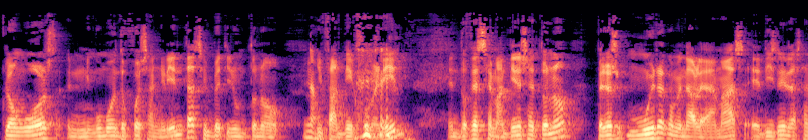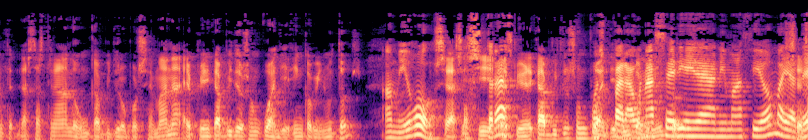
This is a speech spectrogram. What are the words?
Clone Wars en ningún momento fue sangrienta, siempre tiene un tono No. infantil juvenil. Entonces se mantiene ese tono, pero es muy recomendable. Además, eh, Disney la está, la está estrenando un capítulo por semana. El primer capítulo son 45 minutos. Amigo, O sea, sí, sí, ostras, el primer capítulo son pues 45 para una minutos. serie de animación, vaya Se tela.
